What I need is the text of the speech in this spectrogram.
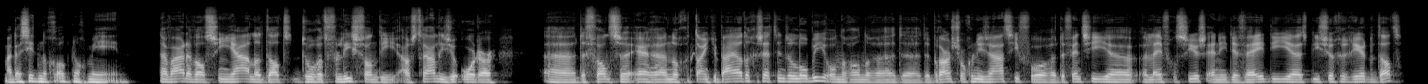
Maar daar zit nog ook nog meer in. Daar waren wel signalen dat door het verlies van die Australische order. Uh, de Fransen er uh, nog een tandje bij hadden gezet in de lobby. Onder andere de, de brancheorganisatie voor uh, defensieleveranciers, NIDV, die, die suggereerde dat.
